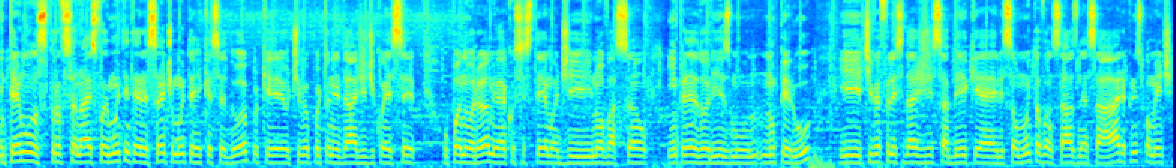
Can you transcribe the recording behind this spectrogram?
Em termos profissionais foi muito interessante, muito enriquecedor, porque eu tive a oportunidade de conhecer o panorama e o ecossistema de inovação e empreendedorismo no Peru e tive a felicidade de saber que é, eles são muito avançados nessa área, principalmente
